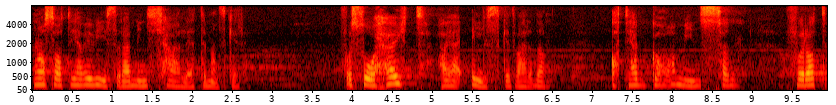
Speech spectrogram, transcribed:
Men han sa at 'jeg vil vise deg min kjærlighet til mennesker'. For så høyt har jeg elsket verden, at jeg ga min sønn for at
